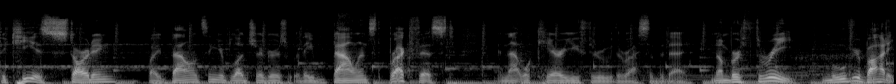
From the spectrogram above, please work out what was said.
The key is starting by balancing your blood sugars with a balanced breakfast, and that will carry you through the rest of the day. Number three, move your body.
